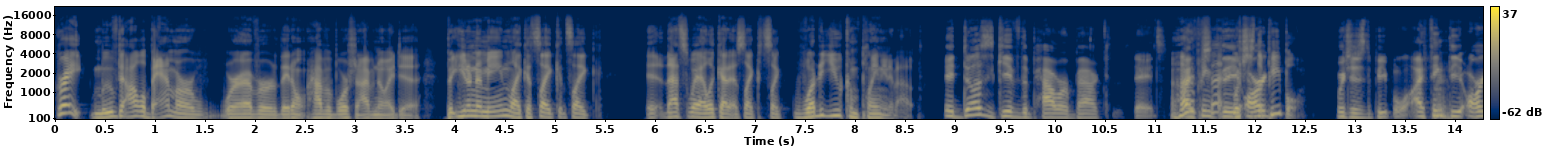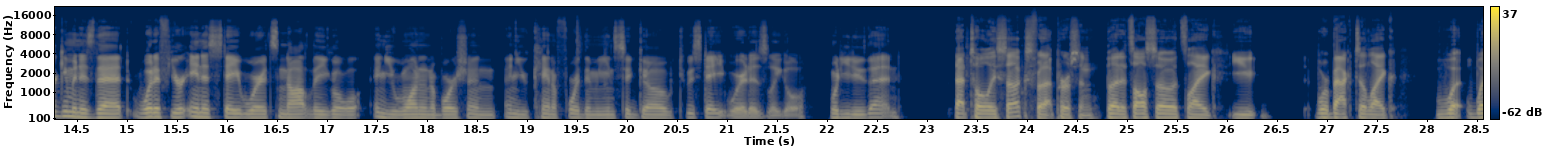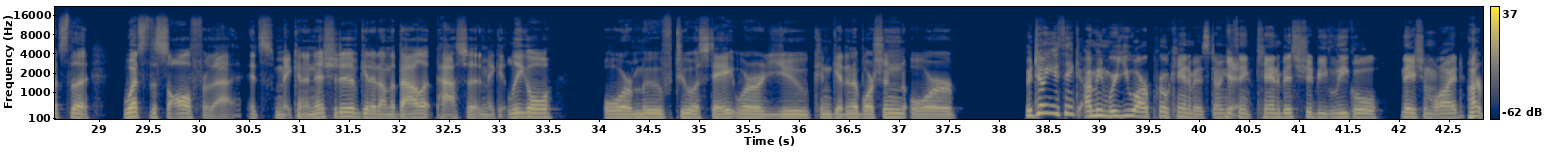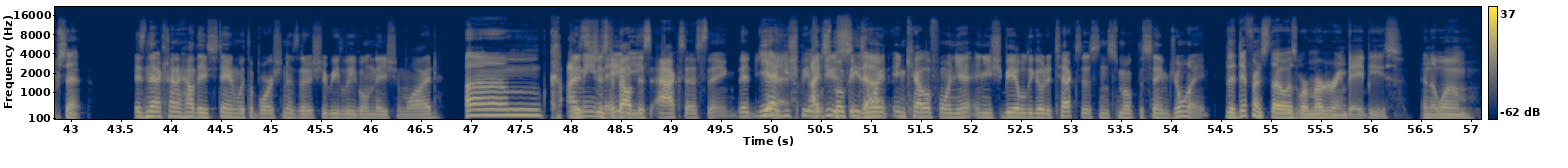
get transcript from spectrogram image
great, move to Alabama or wherever they don't have abortion. I have no idea. But you know what I mean? Like it's like it's like it, that's the way I look at it. It's like it's like what are you complaining about? It does give the power back to the states. I 100%, think the which is the people. which is the people. I think Mm. the argument is that what if you're in a state where it's not legal and you want an abortion and you can't afford the means to go to a state where it is legal? What do you do then? That totally sucks for that person. But it's also it's like you we're back to like what what's the what's the solve for that? It's make an initiative, get it on the ballot, pass it, and make it legal, or move to a state where you can get an abortion or But don't you think? I mean, where you are pro cannabis, don't you Yeah. think cannabis should be legal nationwide? 100%. Isn't that kind of how they stand with abortion? Is that it should be legal nationwide? Um, I it's mean, just about this access thing. That yeah, Yeah, you should be able to smoke a that. joint in California, and you should be able to go to Texas and smoke the same joint. The difference though is we're murdering babies in the womb.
